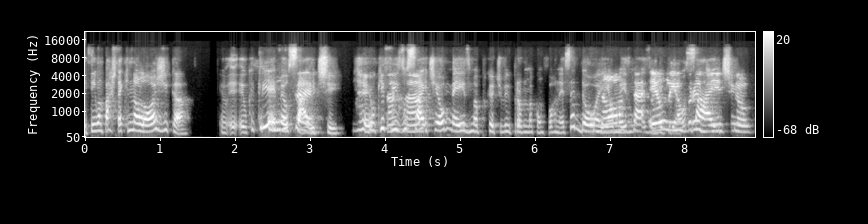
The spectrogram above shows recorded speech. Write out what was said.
e tem uma parte tecnológica eu que criei Super. meu site. Eu que fiz uhum. o site eu mesma, porque eu tive problema com fornecedor. Nossa, eu mesma eu lembro disso.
